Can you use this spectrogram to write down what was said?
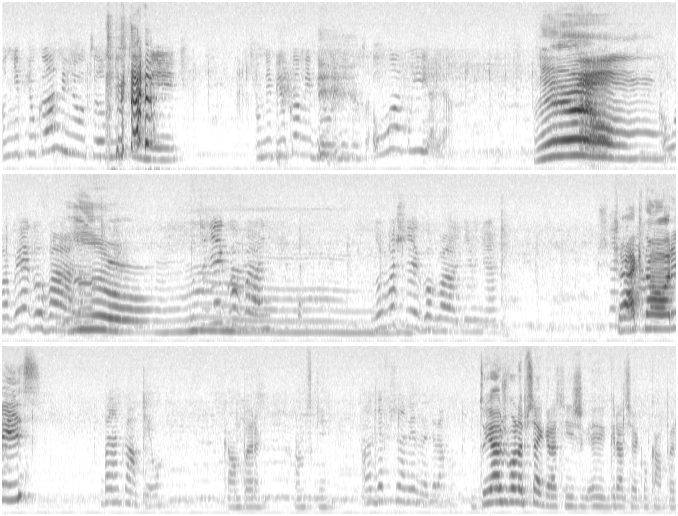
On mnie piłkami rzucał bliskimi. On mnie piłkami bił i rzucał. Ała, moje jaja. Ała, jego wal. No to nie go wal. No właśnie go walnie mnie. Przegrał. Chuck Norris! Będę kampił. Kamper, chamski. Ale ja przynajmniej wygram. To ja już wolę przegrać niż y, grać jako kamper.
